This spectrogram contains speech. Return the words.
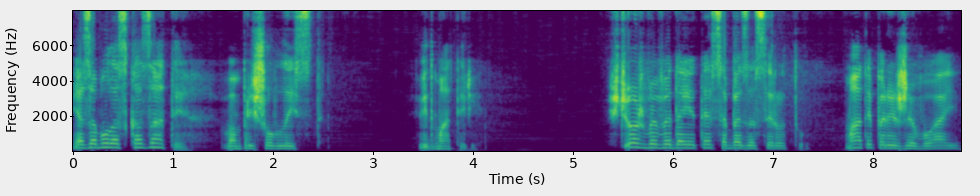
Я забула сказати, вам прийшов лист від матері. Що ж ви видаєте себе за сироту? Мати переживає.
